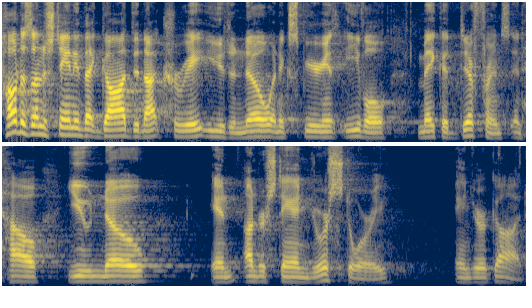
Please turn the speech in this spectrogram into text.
How does understanding that God did not create you to know and experience evil make a difference in how you know and understand your story and your God?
